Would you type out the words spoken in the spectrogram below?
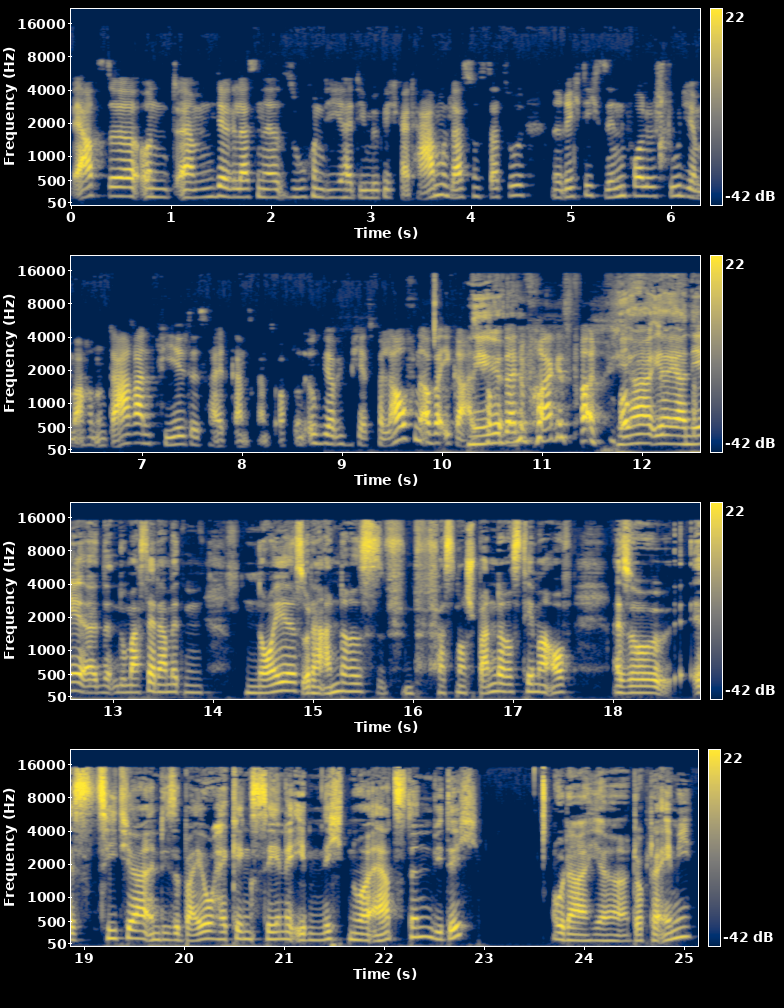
Ärzte und ähm, Niedergelassene suchen, die halt die Möglichkeit haben und lasst uns dazu eine richtig sinnvolle Studie machen. Und daran fehlt es halt ganz, ganz oft. Und irgendwie habe ich mich jetzt verlaufen, aber egal. Nee, hoffe, deine Frage ist beantwortet. Ja, ja, ja, nee, äh, du machst ja damit ein neues oder anderes, fast noch spannenderes Thema auf. Also es zieht ja in diese Biohacking-Szene eben nicht nur Ärztinnen wie dich oder hier Dr. Amy,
